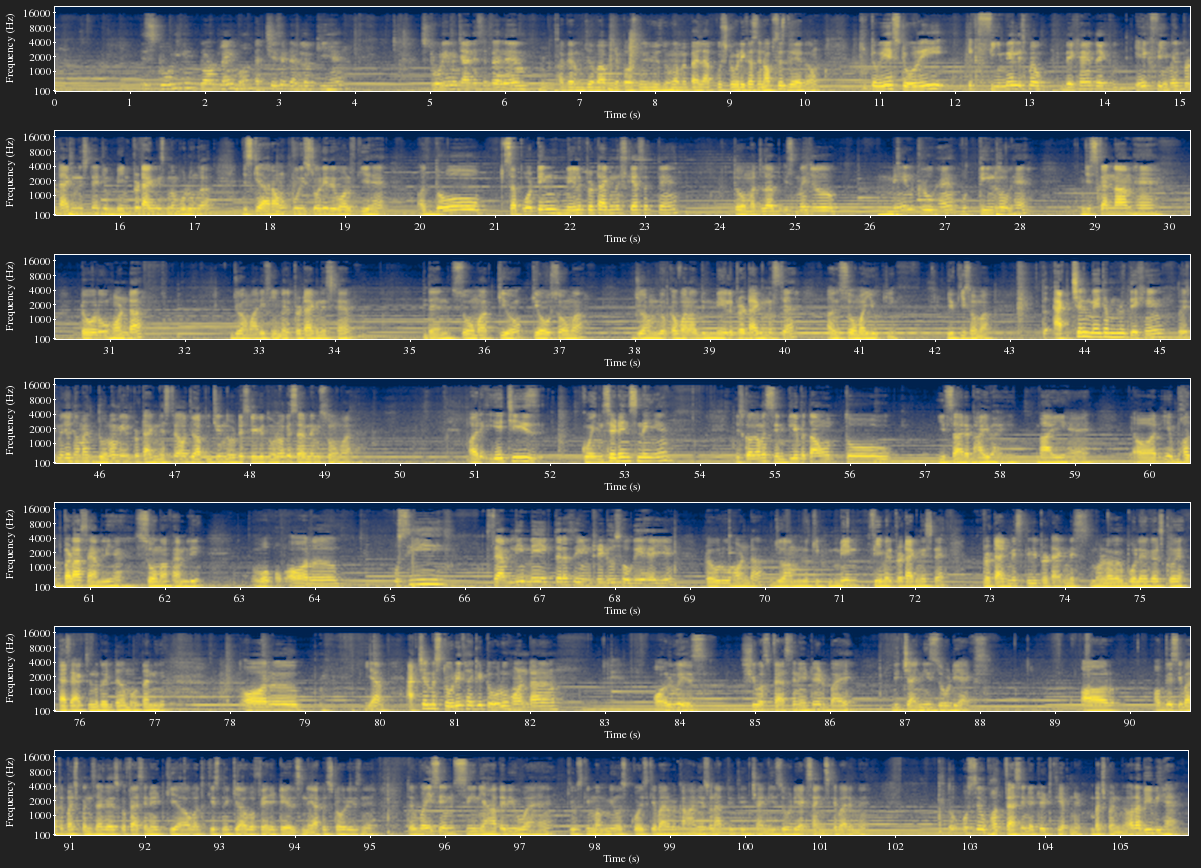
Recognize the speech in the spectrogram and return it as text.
इस स्टोरी में प्लॉट लाइन बहुत अच्छे से डेवलप की है। स्टोरी में जाने से पहले, अगर जब आप अपने पर्सनल व्यूज़ दूँगा, मैं पहले आपको स्टोरी का सिनॉप्सिस दे देता हूँ। तो ये स्टोरी एक फीमेल इसमें देखें तो एक एक फीमेल प्रोटैगनिस्ट है, जो मेन प्रोटैगनिस्ट मैं बोलूँगा, जिसके अराउंड पूरी स्टोरी रिवॉल्व की है। और दो सपोर्टिंग मेल प्रोटैगनिस्ट कह सकते हैं। तो मतलब इसमें जो मेन क्रू हैं, वो तीन लोग हैं, जिसका नाम है टोरू होंडा जो हमारी फीमेल प्रोटैगनिस्ट है। Then Sohma Kyo Kyo Sohma जो हम लोग का one of the male protagonist है। और सोमा, यूकी। यूकी सोमा। तो एक्चुअल में जब हम लोग देखें तो इसमें जो हमारे दोनों मेल प्रोटैगनिस्ट है और जो आपने चीज़ नोटिस की दोनों के सर नेम सोमा है। और ये चीज़ कोइंसिडेंस नहीं है। इसको अगर मैं सिंपली बताऊँ तो ये सारे भाई भाई भाई हैं और ये बहुत बड़ा फैमिली है, सोमा फैमिली वो और उसी फैमिली में एक तरह से इंट्रोड्यूस हो गई है ये। टोरू होंडा जो हम लोग की मेन फीमेल प्रोटैगनिस्ट है। प्रोटैगनिस्ट की भी प्रोटैगनिस्ट हम लोग अगर बोले, अगर इसको है ऐसा एक्चुअल में कोई टर्म होता नहीं है। और या एक्चुअल में स्टोरी था कि Tohru Honda always she was fascinated by the Chinese zodiacs और ऑब्वियसली बात है बचपन से अगर इसको फैसिनेट किया होगा तो किसने किया होगा? फेरी टेल्स ने या फिर स्टोरीज ने। तो वही सेम सीन यहाँ पे भी हुआ है कि उसकी मम्मी उसको इसके बारे में कहानियाँ सुनाती थी चाइनीज़ जोडियक साइंस के बारे में। तो उससे वो बहुत फैसिनेटेड थी अपने बचपन में और अभी भी है।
